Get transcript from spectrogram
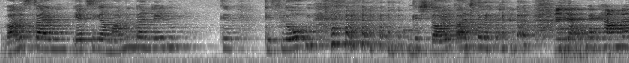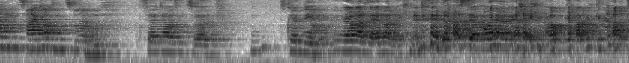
Wann ist dein jetziger Mann in dein Leben ge geflogen, gestolpert? der, der kam dann 2012. 2012. Mhm. Das können die Hörer selber rechnen. Du hast ja vorher eine Rechenaufgabe gemacht.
